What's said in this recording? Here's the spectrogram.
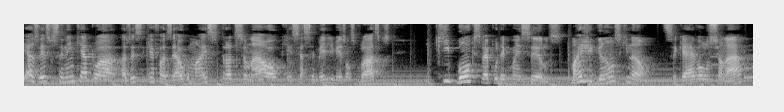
E às vezes você nem quer atuar, às vezes você quer fazer algo mais tradicional, algo que se assemelhe mesmo aos clássicos. E que bom que você vai poder conhecê-los. Mas digamos que não. Você quer revolucionar,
